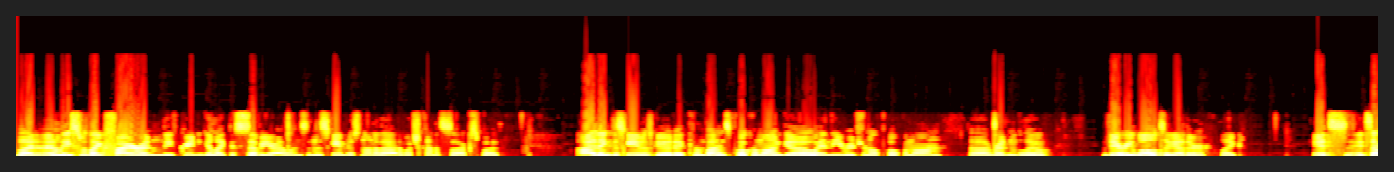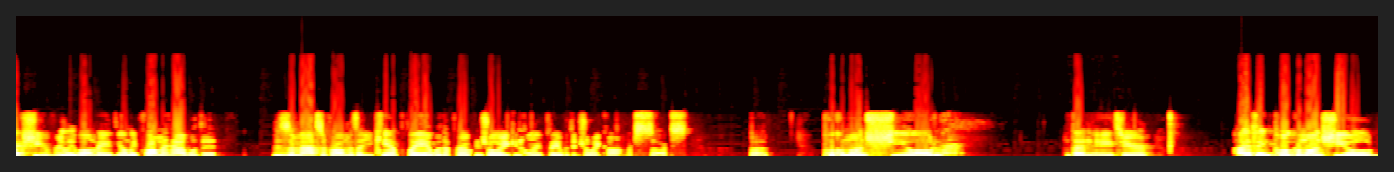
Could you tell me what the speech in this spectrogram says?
But at least with like Fire Red and Leaf Green, you get like the Sevii Islands, and this game has none of that, which kind of sucks. But I think this game is good. It combines Pokemon Go and the original Pokemon uh, Red and Blue very well together. Like it's it's actually really well made. The only problem I have with it, this is a massive problem, is that you can't play it with a Pro controller. You can only play it with a Joy-Con, which sucks. But Pokemon Shield, put that in A tier. I think Pokemon Shield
